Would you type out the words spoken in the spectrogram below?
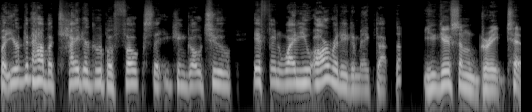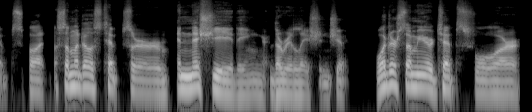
but you're going to have a tighter group of folks that you can go to if and when you are ready to make that. You give some great tips, but some of those tips are initiating the relationship what are some of your tips for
